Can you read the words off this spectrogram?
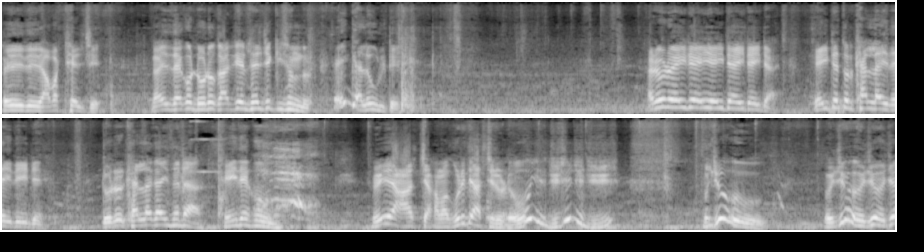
এই আবার ঠেলছে। গাড়ি দেখো ডোডো গাড়ি ঠেলছে, কি সুন্দর। এই গেল উল্টে। আরে ওটা এইটা, এই- এইটা এইটা এইটা। এইটা তোর খেলনা এইটা এইটা এইটা। ডোডোর খেলনা গাইস এটা। এই দেখো। এই আসছে, হামাগুড়িতে আসছে ডোডো ওই। বুঝু? বুঝু বুঝু বুঝু।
